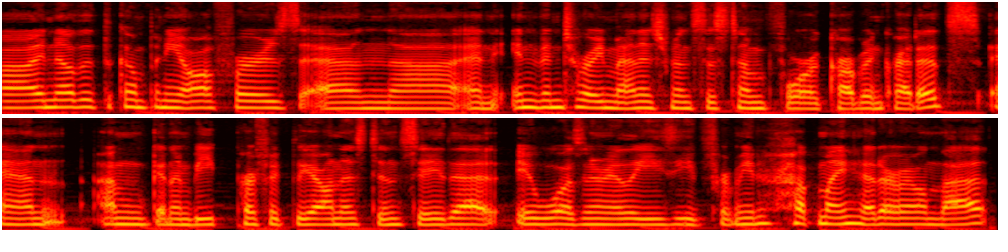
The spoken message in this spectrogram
I know that the company offers an uh, an inventory management system for carbon credits, and I'm gonna be perfectly honest and say that it wasn't really easy for me to wrap my head around that.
